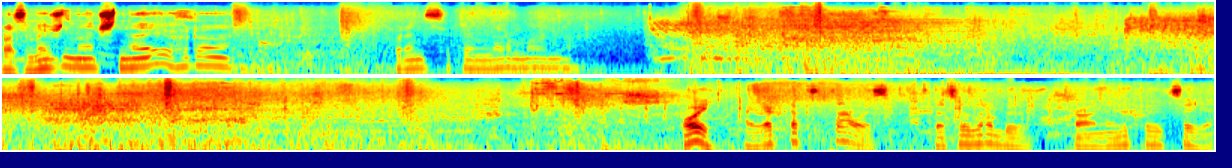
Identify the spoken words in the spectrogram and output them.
Fallen. Розмежночна ігра. В принципі, нормально. Ой, а як так сталося? Хто це зробив? Правильно, відповідь це я.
